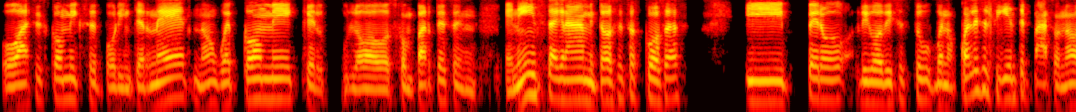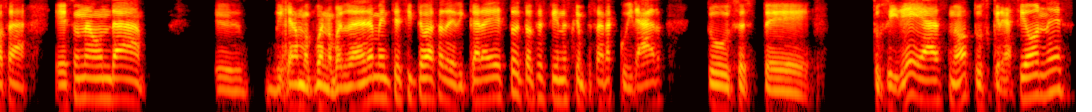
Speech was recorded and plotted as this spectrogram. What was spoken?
o haces cómics por internet, ¿no? Webcomic, que los compartes en, en Instagram y todas estas cosas. Y, pero, digo, dices tú, bueno, ¿cuál es el siguiente paso, no? O sea, es una onda, eh, bueno, verdaderamente sí te vas a dedicar a esto, entonces tienes que empezar a cuidar tus, este, tus ideas, ¿no? Tus creaciones.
